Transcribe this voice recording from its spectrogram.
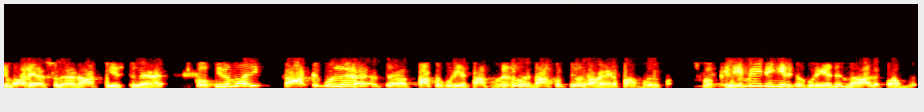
ஹிமாலயாஸ்ல நார்த் ஈஸ்ட்ல இது மாதிரி காட்டுக்குள்ள பார்க்கக்கூடிய பாம்புகள் ஒரு நாற்பத்தி ஒரு வகையான பாம்பு இருக்கும். ரிமைனிங் இருக்கக்கூடியது நாலு பாம்பு.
